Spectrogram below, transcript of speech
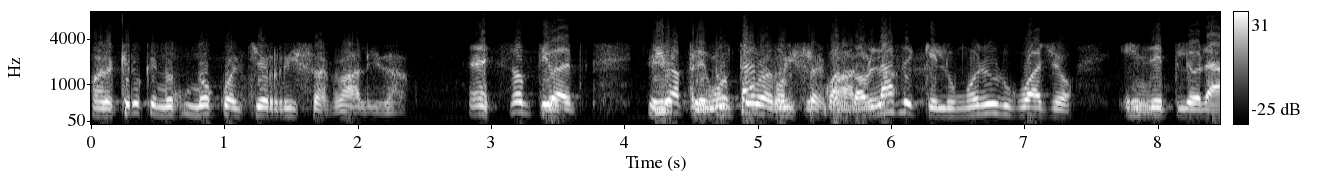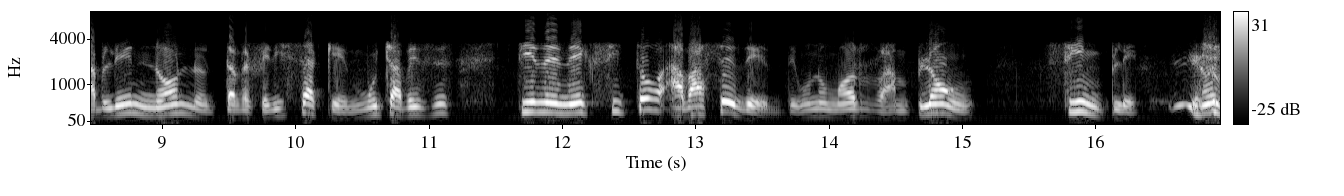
Ahora, creo que no, no cualquier risa es válida. Eso te iba, a este, preguntar, porque cuando hablas de que el humor uruguayo es mm. deplorable, no te referís a que muchas veces tienen éxito a base de, de un humor ramplón, simple. No es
